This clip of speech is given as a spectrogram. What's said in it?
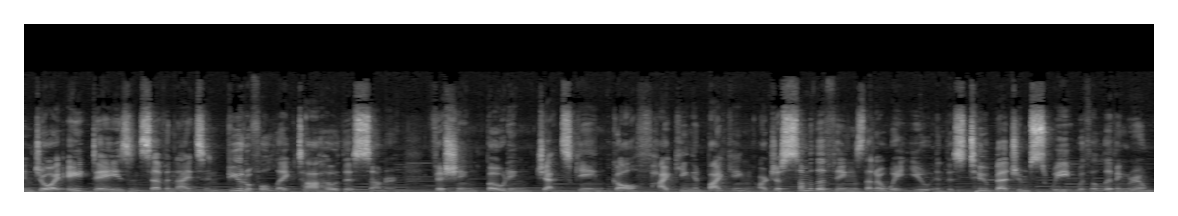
Enjoy eight days and seven nights in beautiful Lake Tahoe this summer. Fishing, boating, jet skiing, golf, hiking, and biking are just some of the things that await you in this two bedroom suite with a living room,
